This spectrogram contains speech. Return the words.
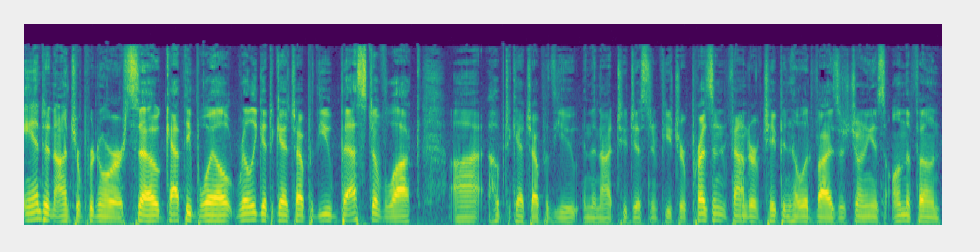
and an entrepreneur. So, Kathy Boyle, really good to catch up with you. Best of luck. Uh, hope to catch up with you in the not too distant future. President founder of Chapin Hill Advisors joining us on the phone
